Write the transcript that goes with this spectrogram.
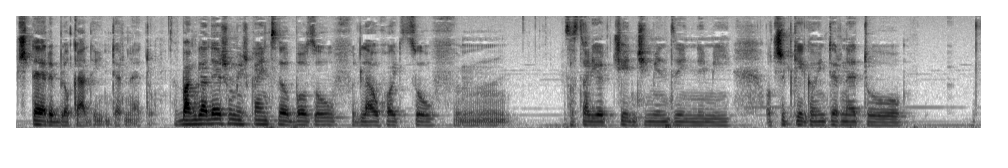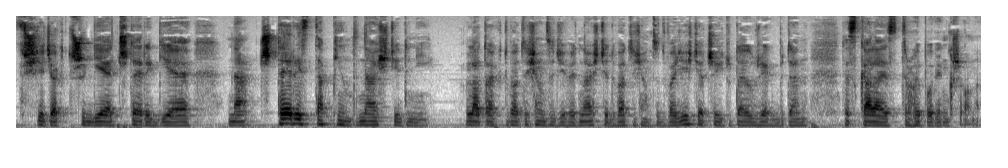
4 blokady internetu. W Bangladeszu mieszkańcy obozów dla uchodźców mm, zostali odcięci między innymi od szybkiego internetu w sieciach 3G, 4G na 415 dni w latach 2019-2020, czyli tutaj już jakby ten, ta skala jest trochę powiększona.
